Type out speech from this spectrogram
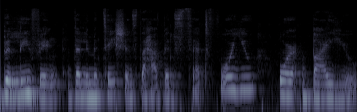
believing the limitations that have been set for you or by you.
